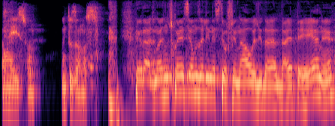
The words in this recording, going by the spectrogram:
Então é isso muitos anos. Verdade, nós nos conhecemos ali nesse teu final ali da, da EPE, né?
